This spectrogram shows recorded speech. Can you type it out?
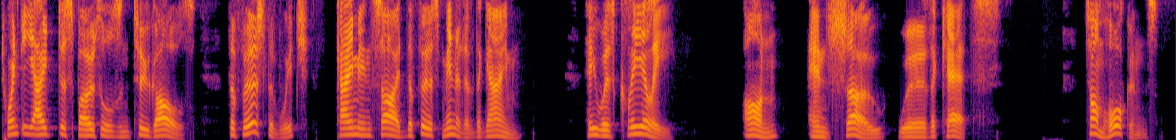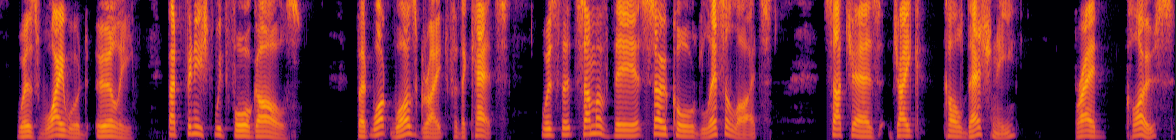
28 disposals and two goals, the first of which came inside the first minute of the game. He was clearly on, and so were the cats. Tom Hawkins was wayward early, but finished with four goals. But what was great for the Cats was that some of their so called lesser lights, such as Jake Kolodjashnij, Brad Close,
